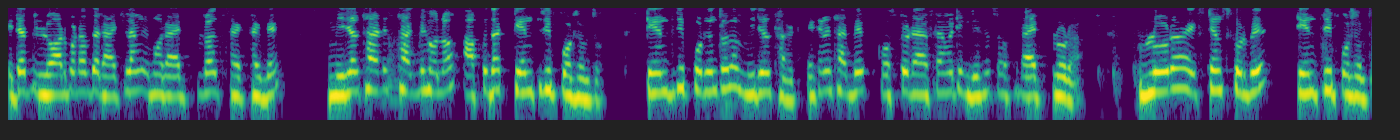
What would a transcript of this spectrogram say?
এটা lower part of the right lung এবং রাইট প্লুরাল সাইড থাকবে। মিডল থার্ড থাকবে হলো up to the tenth rib পর্যন্ত। টেন ট্রিপ পর্যন্ত হলো মিডল থার্ড এখানে থাকবে costodiaphragmatic recess of right pleura pleura extends করবে টেন ট্রিপ পর্যন্ত।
